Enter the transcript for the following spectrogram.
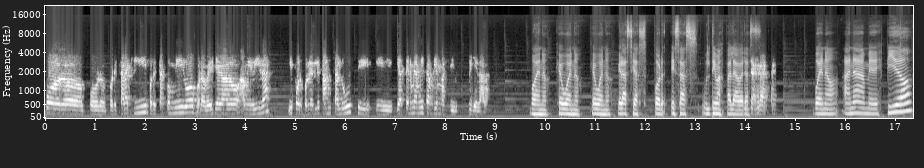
por, por, estar aquí, por estar conmigo, por haber llegado a mi vida y por ponerle tanta luz y, y, hacerme a mí también más libre su llegada. Bueno, qué bueno, qué bueno. Gracias por esas últimas palabras. Muchas gracias. Bueno, Ana, me despido.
